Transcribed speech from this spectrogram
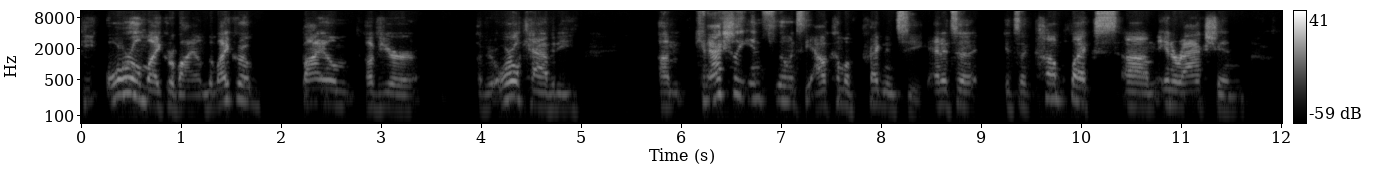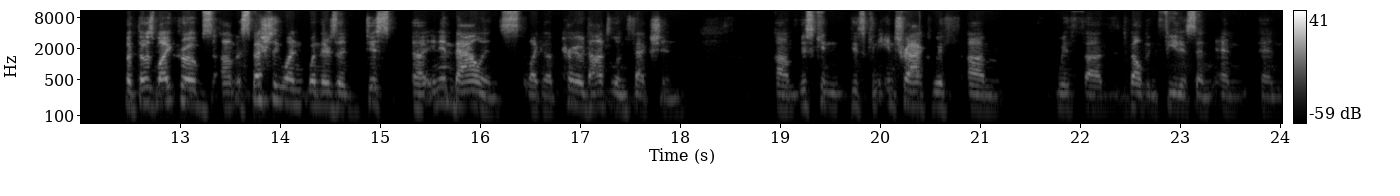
the oral microbiome, the microbiome of your of your oral cavity, um, can actually influence the outcome of pregnancy, and it's a it's a complex um, interaction. But those microbes, um, especially when when there's a dis uh, an imbalance, like a periodontal infection, um, this can this can interact with um, with uh, developing fetus and and and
